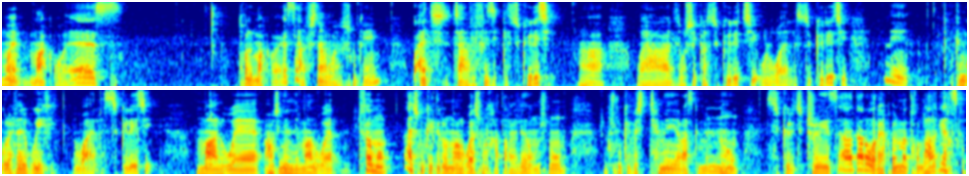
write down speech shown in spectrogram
المهم Mac OS تدخل ال Mac OS تعرف شنو شنو كاين؟ وعاد تعرف ال physical security ها وعاد ال logical security وال wireless security يعني كنقولو حنا ال wifi ال wireless security malware عاوتاني les malware. تفهمهم اشنو كيديروا ال malware شنو خطر عليهم شنو شنو كيفاش تحمي راسك منهم. security threats آه ضروري قبل ما تدخل الهاكي خاصك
